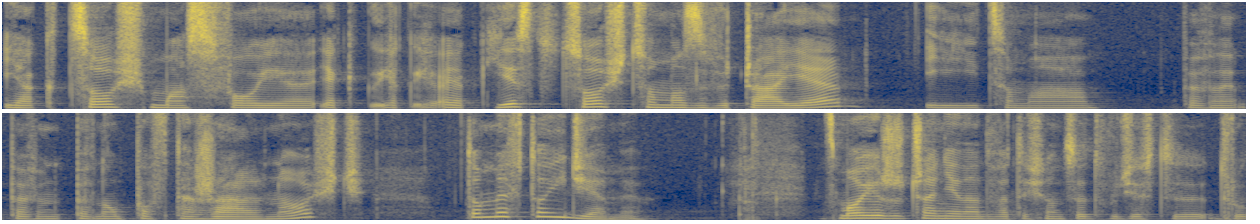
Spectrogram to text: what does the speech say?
jak coś ma swoje, jak, jak, jak jest coś, co ma zwyczaje i co ma pewne, pewne, pewną powtarzalność, to my w to idziemy. Tak. Więc moje życzenie na 2022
